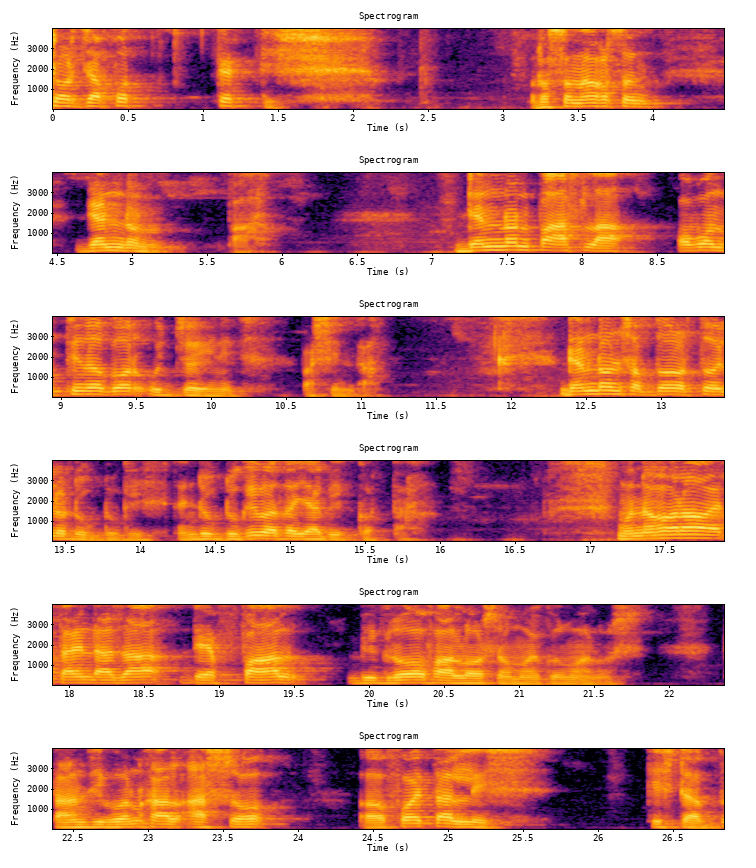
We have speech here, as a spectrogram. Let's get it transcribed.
চর্যাপদ তেত্রিশ। রচনা করছেন ডেন্ডন পা। ডেন্ডন পা আসলা অবন্তীনগর উজ্জয়িনীর বাসিন্দা। ডেন্ডন শব্দর অর্থ হইল ডুগডুগি, তাই ডুগডুগি বাজাইয়া বিক কর্তা মনে করা হয় তাই রাজা দেবপাল বিগ্রহ ফালর সময়কুর মানুষ তার জীবনকাল আটশো পঁয়তাল্লিশ খ্রিস্টাব্দ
